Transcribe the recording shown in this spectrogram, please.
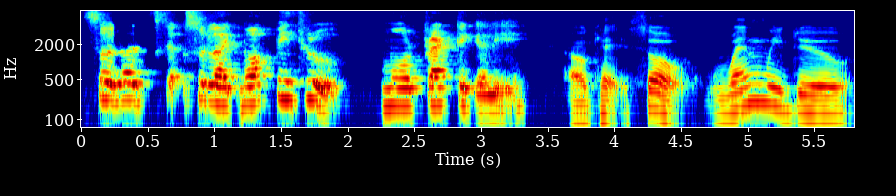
So let's so like walk me through more practically. Okay. So when we do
